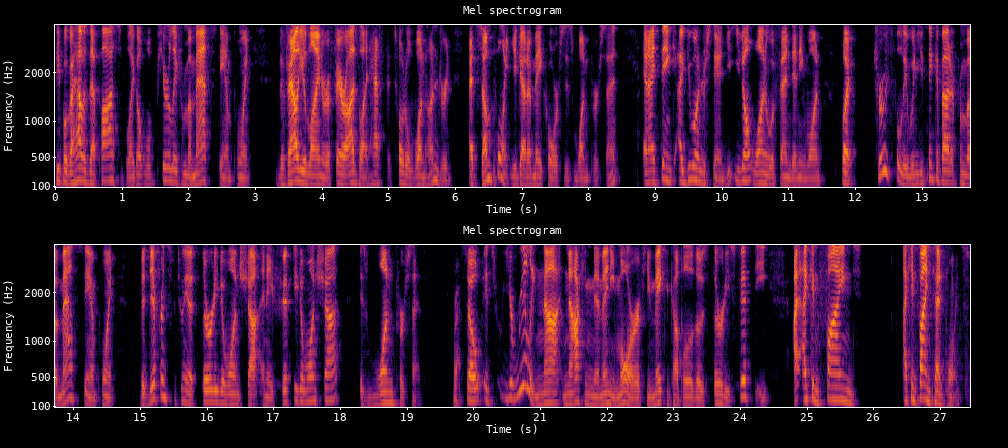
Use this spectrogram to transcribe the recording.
People go, "How is that possible?" I go, "Well, purely from a math standpoint, the value line or a fair odds line has to total 100. At some point, you got to make horses one percent." And I think I do understand you, you don't want to offend anyone, but truthfully, when you think about it from a math standpoint, the difference between a 30 to one shot and a 50 to one shot is 1%. Right. So it's you're really not knocking them anymore if you make a couple of those 30s 50. I, I can find I can find 10 points.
